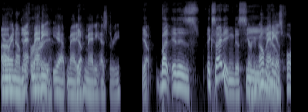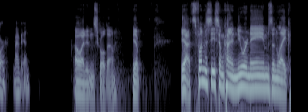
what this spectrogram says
Um, right, no, Dave Ma- Maddie, yeah, Maddie, Yep. Maddie has three. Yeah, but it is exciting to see. No, Maddie know- has four. My bad. Oh, I didn't scroll down. Yep. Yeah, it's fun to see some kind of newer names and like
